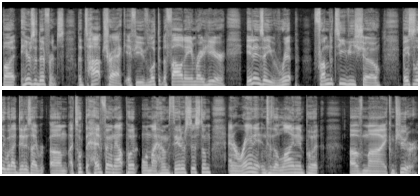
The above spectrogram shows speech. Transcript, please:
But here's the difference. The top track, if you've looked at the file name right here, it is a rip from the TV show. Basically, what I did is I um, I took the headphone output on my home theater system and ran it into the line input of my computer,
